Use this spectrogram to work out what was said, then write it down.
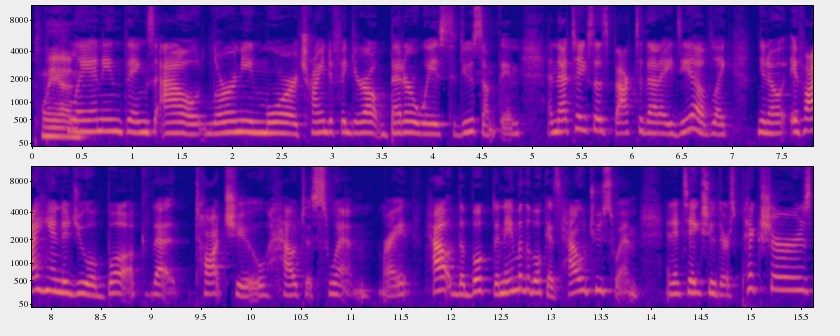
Plan. planning things out, learning more, trying to figure out better ways to do something, and that takes us back to that idea of like, you know, if I handed you a book that taught you how to swim, right? How the book, the name of the book is How to Swim, and it takes you. There's pictures,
